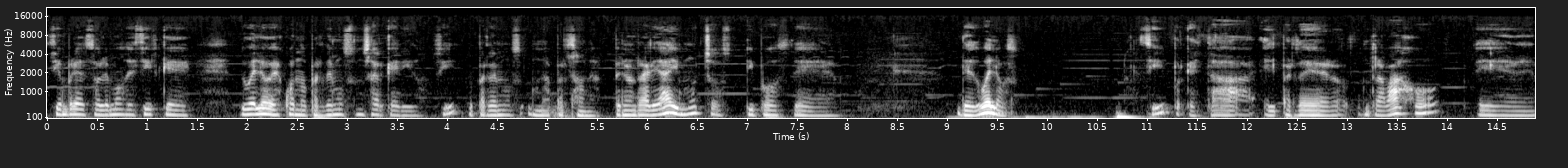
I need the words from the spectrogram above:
siempre solemos decir que duelo es cuando perdemos un ser querido, ¿sí? Que perdemos una persona. Pero en realidad hay muchos tipos de, de duelos, ¿sí? Porque está el perder un trabajo, eh,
